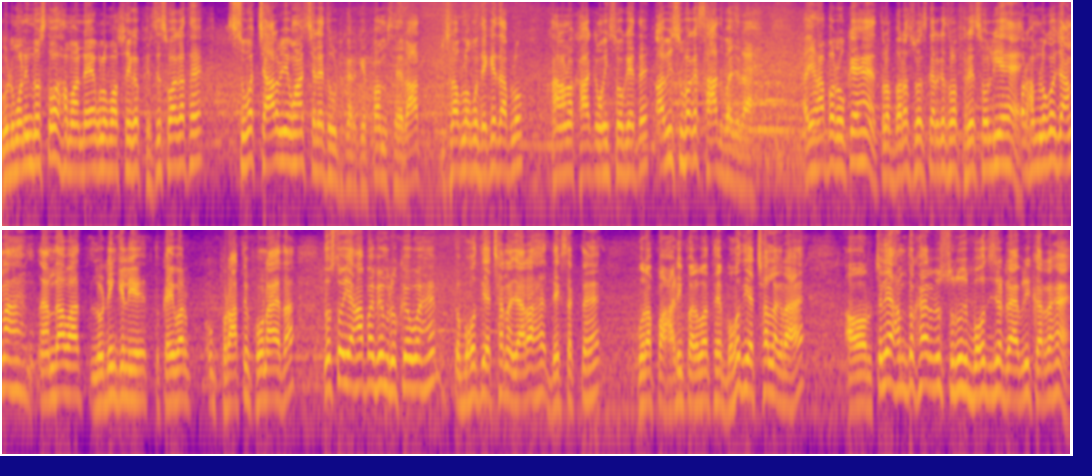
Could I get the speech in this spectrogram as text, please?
गुड मॉर्निंग दोस्तों, हमारे नए ब्लॉग मास्टर का फिर से स्वागत है। सुबह चार बजे वहाँ चले थे उठ करके पम्प से। रात, पिछला ब्लॉग में देखे थे आप लोग, खाना वाना खा के वहीं सो गए थे। अभी सुबह का सात बज रहा है। यहाँ पर रुके हैं, थोड़ा बरस वरस करके थोड़ा फ्रेश हो लिए हैं। और हम लोग को जाना है अहमदाबाद लोडिंग के लिए तो कई बार रात में फ़ोन आया था। दोस्तों, यहाँ पर भी हम रुके हुए हैं तो बहुत ही अच्छा नज़ारा है, देख सकते हैं। पूरा पहाड़ी पर्वत है, बहुत ही अच्छा लग रहा है। और चलिए, हम तो खैर शुरू से बहुत ही ज़्यादा ड्राइवरी कर रहे हैं।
